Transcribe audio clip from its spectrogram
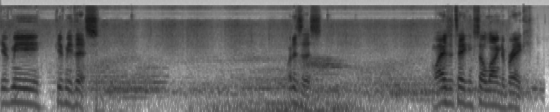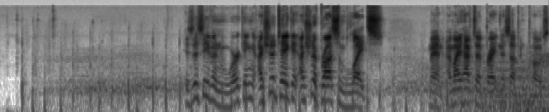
Give me... give me this. What is this? Why is it taking so long to break? Is this even working? I should have taken- I should have brought some lights. Man, I might have to brighten this up in post.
